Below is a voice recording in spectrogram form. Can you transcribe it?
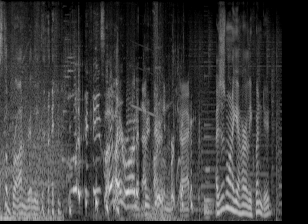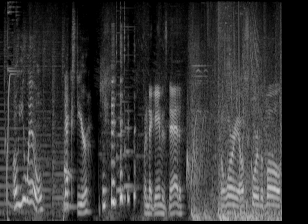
Why is LeBron really good? He's unironically That good. Jack. I just want to get Harley Quinn, dude. Oh, you will. Next year. When the game is dead. Don't worry, I'll score the ball.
